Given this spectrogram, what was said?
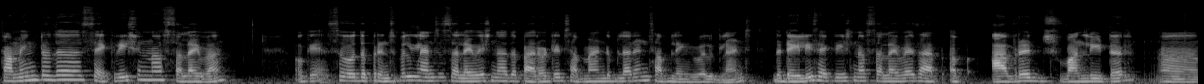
coming to the secretion of saliva Okay, so the principal glands of salivation are the parotid, submandibular and sublingual glands. The daily secretion of saliva is average 1 liter uh,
